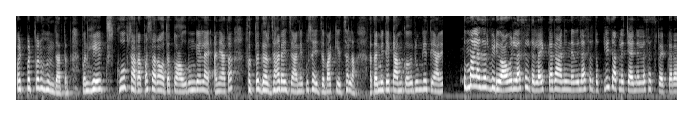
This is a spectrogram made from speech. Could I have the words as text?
पटपट पण होऊन जातात. पण हे खूप सारा पसारा होता तो आवरून गेला आहे आणि आता फक्त घर झाडायचं आणि पुसायचं बाकी आहे. चला आता मी ते काम करून घेते आणि तुम्हाला जर व्हिडिओ आवडला असेल तर लाईक करा आणि नवीन असेल तर प्लीज आपल्या चॅनलला सबस्क्राईब करा. बाय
